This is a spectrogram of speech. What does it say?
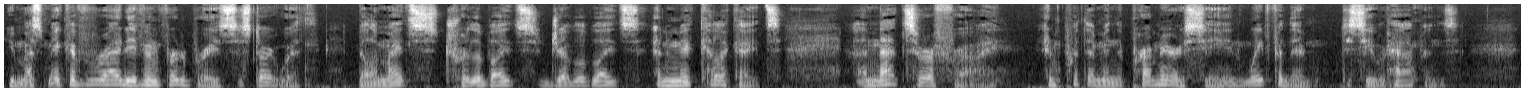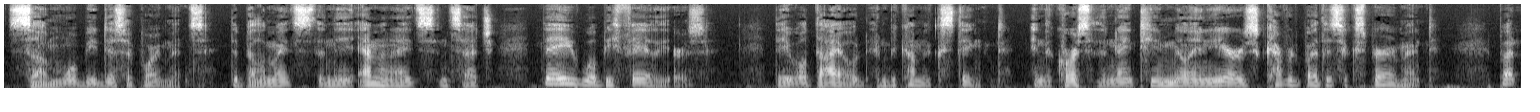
You must make a variety of invertebrates to start with belemnites, trilobites, gelobolites, and mckellikites, and that sort of fry, and put them in the primary sea and wait for them to see what happens. Some will be disappointments. The Belemnites and the Ammonites and such, they will be failures. They will die out and become extinct in the course of the 19 million years covered by this experiment. But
